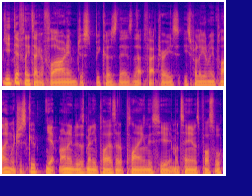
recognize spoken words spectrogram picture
you definitely take a flyer on him just because there's that factor he's, he's probably going to be playing, which is good. Yep, I need as many players that are playing this year in my team as possible.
